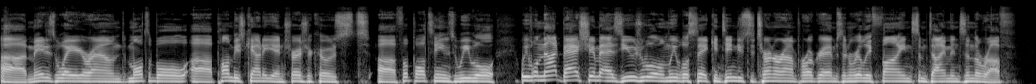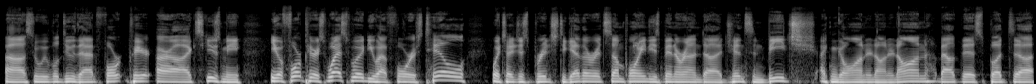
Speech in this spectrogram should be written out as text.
uh, made his way around multiple uh, Palm Beach County and Treasure Coast uh, football teams. We will we will not bash him as usual, and we will say continues to turn around programs and really find some diamonds in the rough. Uh, so we will do that. Fort, Pier- uh, excuse me. You have Fort Pierce Westwood. You have Forest Hill, which I just bridged together at some point. He's been around uh, Jensen Beach. I can go on and on and on about this, but uh,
